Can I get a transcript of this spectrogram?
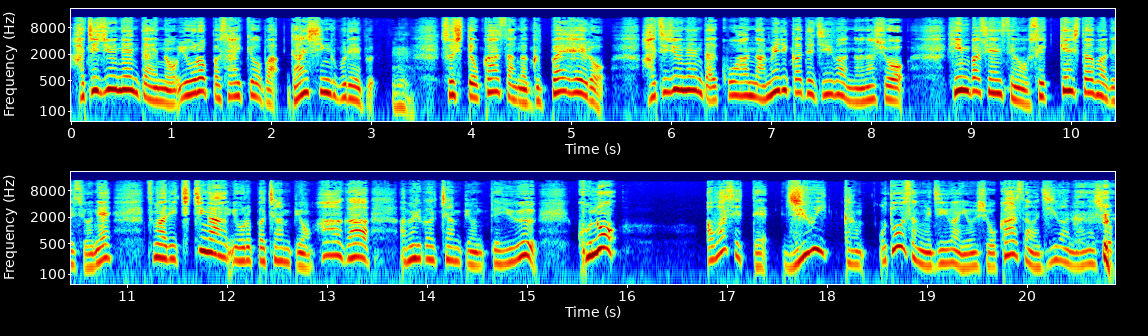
80年代のヨーロッパ最強馬、ダンシングブレイブ。うん、そしてお母さんがグッバイヘイロー。80年代後半のアメリカで G17 勝。牝馬戦線を席巻した馬ですよね。つまり父がヨーロッパチャンピオン、母がアメリカチャンピオンっていう、この合わせて11冠。お父さんが G14 勝、お母さんは G17 勝。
